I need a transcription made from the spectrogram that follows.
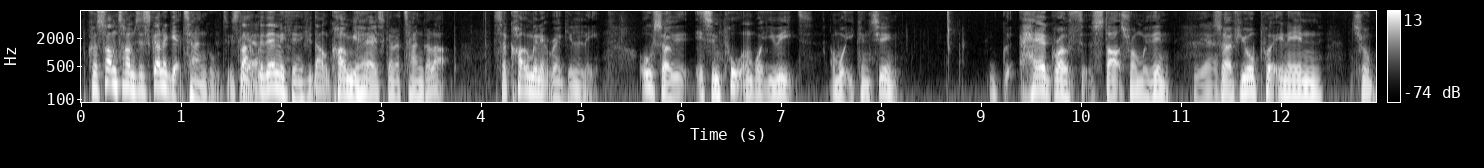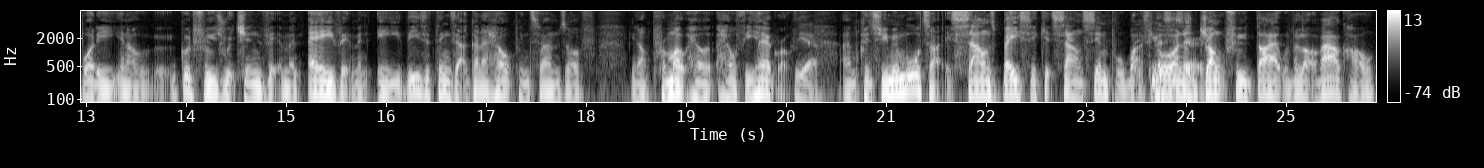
Because sometimes it's going to get tangled. It's like Yeah. with anything. If you don't comb your hair, it's going to tangle up. So combing it regularly. Also, it's important what you eat and what you consume. G- Hair growth starts from within. Yeah. So if you're putting in to your body, you know, good foods rich in vitamin A, vitamin E, these are things that are going to help in terms of, you know, promote heal- healthy hair growth. Yeah. Um, consuming water. It sounds basic. It sounds simple, but It's if you're on a junk food diet with a lot of alcohol,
